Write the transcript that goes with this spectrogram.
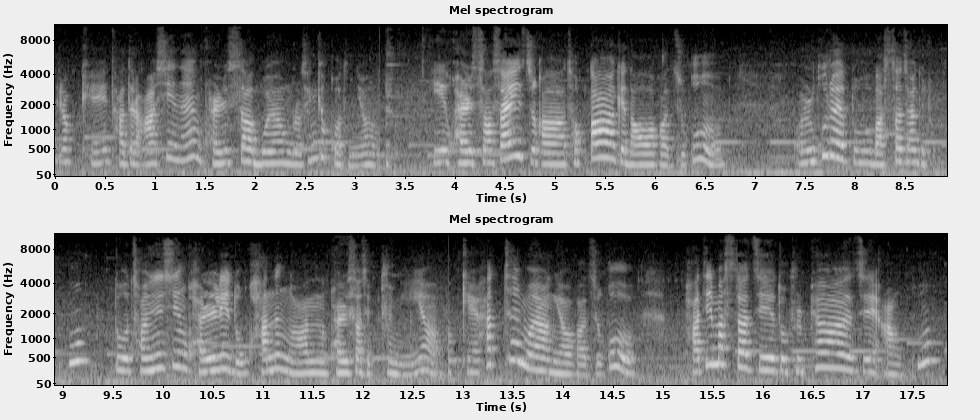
이렇게 다들 아시는 괄사 모양으로 생겼거든요. 이 괄사 사이즈가 적당하게 나와가지고 얼굴에도 마사지하기 좋고 또 전신 관리도 가능한 괄사 제품이에요. 이렇게 하트 모양이어가지고 바디 마사지에도 불편하지 않고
